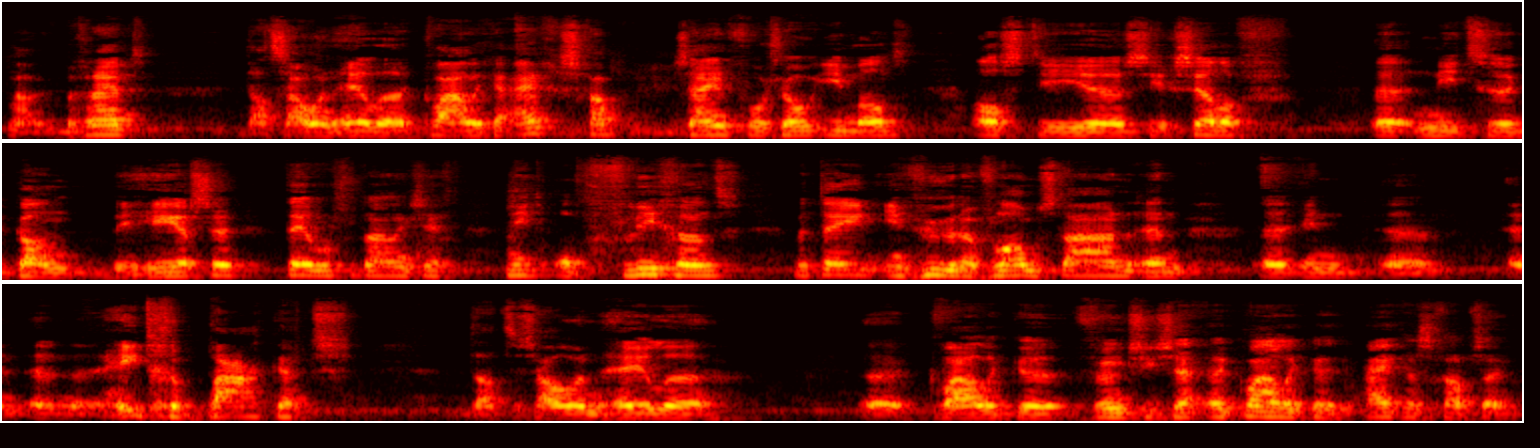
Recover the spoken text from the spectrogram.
Nou, u begrijpt dat zou een hele kwalijke eigenschap zijn voor zo iemand als die uh, zichzelf uh, niet uh, kan beheersen. Vertaling zegt niet opvliegend, meteen in vuur en vlam staan en, in, en, heet gebakerd. Dat zou een hele kwalijke functie zijn, kwalijke eigenschap zijn.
